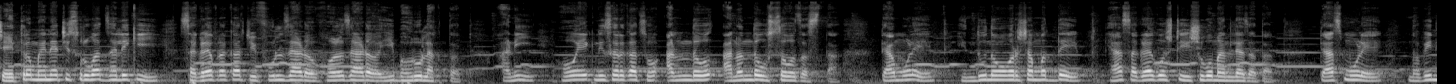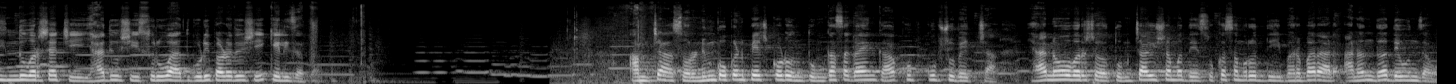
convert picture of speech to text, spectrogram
चैत्र महिन्याची सुरुवात झाली की सगळ्या प्रकारची फुलझाडं फळझाडं ही भरू लागतात. आणि हो एक निसर्गाचो आनंद आनंद उत्सवच असता. त्यामुळे हिंदू नववर्षामध्ये ह्या सगळ्या गोष्टी शुभ मानल्या जातात. त्याचमुळे नवीन हिंदू वर्षाची ह्या दिवशी सुरुवात गुढीपाडव्या दिवशी केली जाते. आमच्या स्वर्णिम कोकण पेजकडून तुमका सगळ्यांका खूप खूप शुभेच्छा. ह्या नववर्ष तुमच्या आयुष्यामध्ये सुखसमृद्धी भरभराट आनंद देऊन जावो.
